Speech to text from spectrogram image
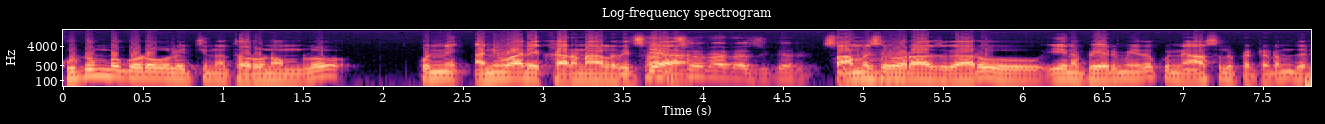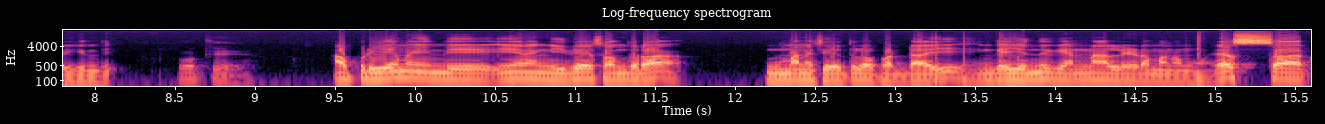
కుటుంబ గొడవలు వచ్చిన తరుణంలో కొన్ని అనివార్య కారణాల రీత్యా సాంబశివరాజు గారు. ఈయన పేరు మీద కొన్ని ఆశలు పెట్టడం జరిగింది. ఓకే. అప్పుడు ఏమైంది? ఈయన ఇదే సందురా మన చేతిలో పడ్డాయి. ఇంకా ఎందుకు ఎన్నాళ్ళు లేడ మనము? ఎస్ సార్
